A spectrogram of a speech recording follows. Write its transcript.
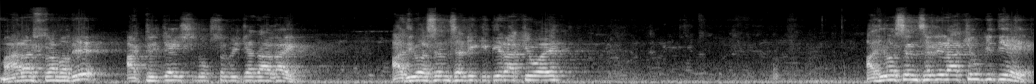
महाराष्ट्रामध्ये अठ्ठेचाळीस लोकसभेच्या जागा आहेत. आदिवासींसाठी किती राखीव आहेत? आदिवासींसाठी राखीव किती आहेत?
